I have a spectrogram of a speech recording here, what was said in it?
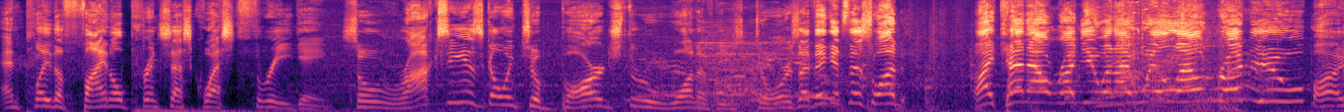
and play the final Princess Quest 3 game. So Roxy is going to barge through one of these doors. I think it's this one. I can outrun you and I will outrun you. My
